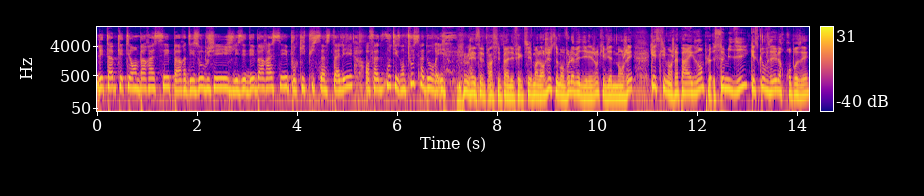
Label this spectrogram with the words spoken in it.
les tables qui étaient embarrassées par des objets, je les ai débarrassées pour qu'ils puissent s'installer. En fin de compte, ils ont tous adoré. C'est le principal, effectivement. Alors justement, vous l'avez dit, les gens qui viennent manger, qu'est-ce qu'ils mangent? Là, par exemple, ce midi, qu'est-ce que vous allez leur proposer?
